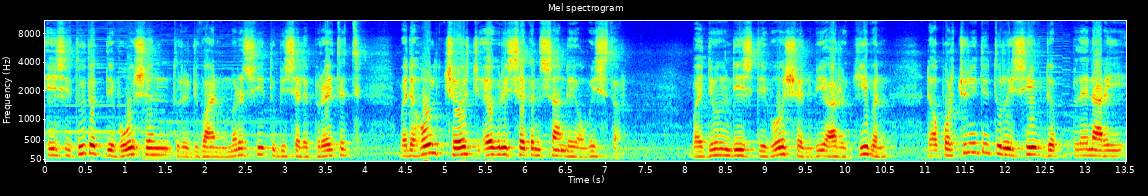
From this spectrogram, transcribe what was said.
instituted devotion to the Divine Mercy to be celebrated by the whole Church every second Sunday of Easter. By doing this devotion, we are given the opportunity to receive the plenary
